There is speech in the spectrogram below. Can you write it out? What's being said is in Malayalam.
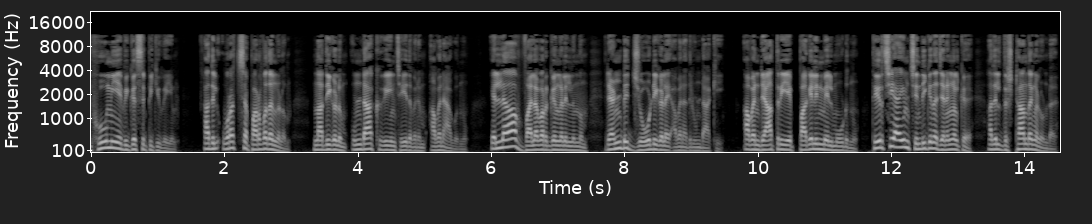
ഭൂമിയെ വികസിപ്പിക്കുകയും അതിൽ ഉറച്ച പർവതങ്ങളും നദികളും ഉണ്ടാക്കുകയും ചെയ്തവനും അവനാകുന്നു. എല്ലാ വലവർഗങ്ങളിൽ നിന്നും രണ്ട് ജോഡികളെ അവൻ അതിലുണ്ടാക്കി. അവൻ രാത്രിയെ പകലിന്മേൽ മൂടുന്നു. തീർച്ചയായും ചിന്തിക്കുന്ന ജനങ്ങൾക്ക് അതിൽ ദൃഷ്ടാന്തങ്ങളുണ്ട്.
